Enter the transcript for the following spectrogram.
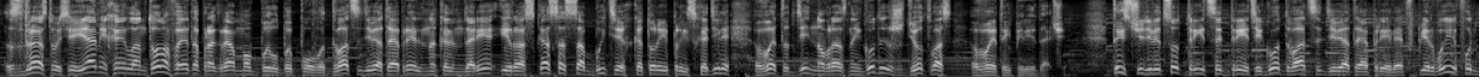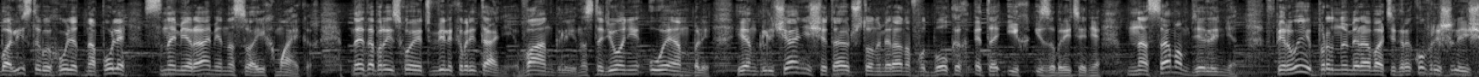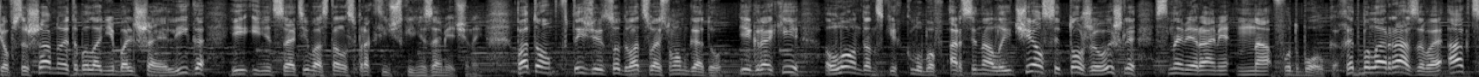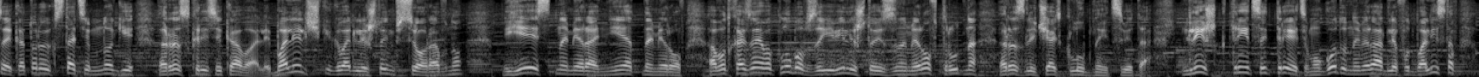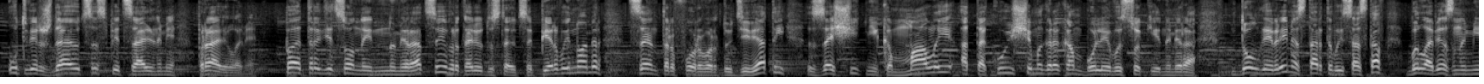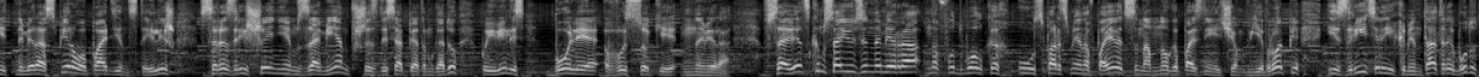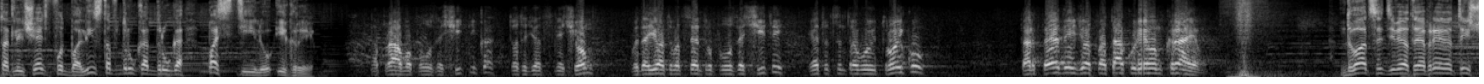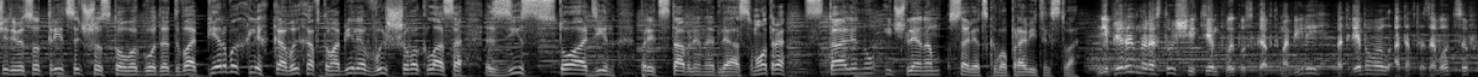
Здравствуйте, я Михаил Антонов, и эта программа «Был бы повод». 29 апреля на календаре и рассказ о событиях, которые происходили в этот день, но в разные годы, ждет вас в этой передаче. 1933 год, 29 апреля. Впервые футболисты выходят на поле с номерами на своих майках. Это происходит в Великобритании, в Англии, на стадионе Уэмбли. И англичане считают, что номера на футболках – это их изобретение. На самом деле нет. Впервые пронумеровать игроков решили еще в США США, но это была небольшая лига, и инициатива осталась практически незамеченной. Потом, в 1928 году, игроки лондонских клубов «Арсенала» и «Челси» тоже вышли с номерами на футболках. Это была разовая акция, которую, кстати, многие раскритиковали. Болельщики говорили, что им все равно. Есть номера, нет номеров. А вот хозяева клубов заявили, что из-за номеров трудно различать клубные цвета. Лишь к 1933 году номера для футболистов утверждают определяются специальными правилами. По традиционной нумерации вратарю достается первый номер, центр форварду девятый, защитникам малые, атакующим игрокам более высокие номера. Долгое время стартовый состав был обязан иметь номера с 1 по 11, и лишь с разрешением замен в 1965 году появились более высокие номера. В Советском Союзе номера на футболках у спортсменов появятся намного позднее, чем в Европе, и зрители и комментаторы будут отличать футболистов друг от друга по стилю игры на правого полузащитника, тот идет с мячом, выдает его центру полузащиты, эту центровую тройку, торпеда идет в атаку левым краем. 29 апреля 1936 года. Два первых легковых автомобиля высшего класса ЗИС-101 представлены для осмотра Сталину и членам советского правительства. Непрерывно растущий темп выпуска автомобилей потребовал от автозаводцев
